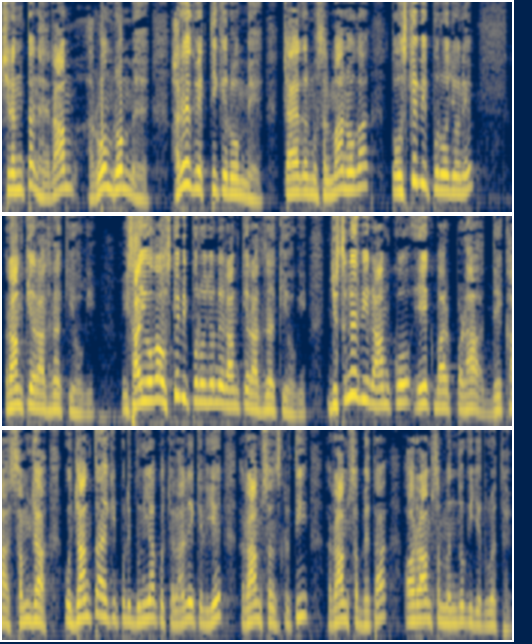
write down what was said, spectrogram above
चिरंतन है, राम रोम रोम में है, हर एक व्यक्ति के रोम में है। चाहे अगर मुसलमान होगा तो उसके भी पूर्वजों ने राम की आराधना की होगी। ईसाई होगा, उसके भी पूर्वजों ने राम की आराधना की होगी। जिसने भी राम को एक बार पढ़ा, देखा, समझा, वो जानता है कि पूरी दुनिया को चलाने के लिए राम संस्कृति, राम सभ्यता और राम संबंधों की ज़रूरत है।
